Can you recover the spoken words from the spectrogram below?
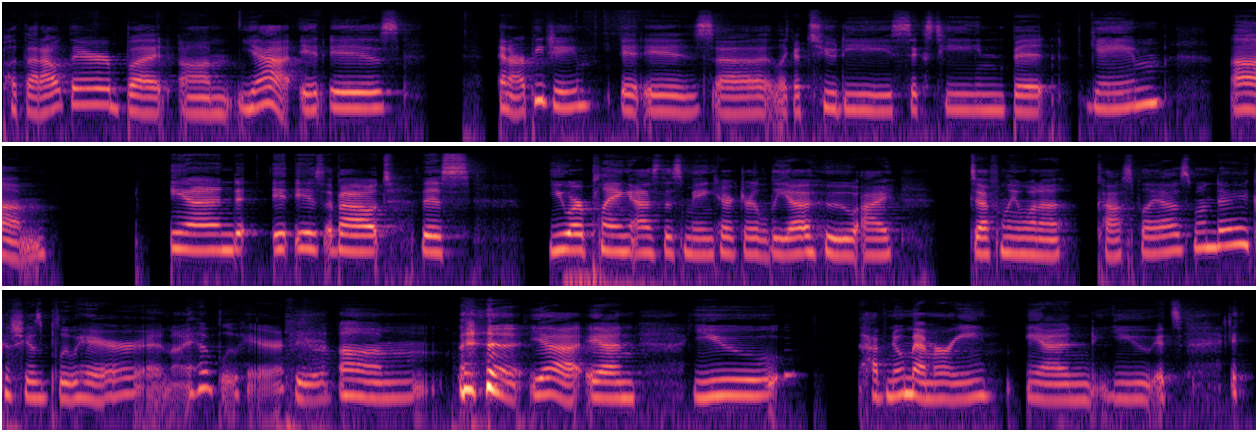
put that out there, but um yeah, it is an RPG. It is uh like a 2D 16-bit game um, and it is about this. You are playing as this main character, Lea, who I definitely want to cosplay as one day because she has blue hair and I have blue hair. Cute. Um, yeah, and you have no memory, and you it's it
